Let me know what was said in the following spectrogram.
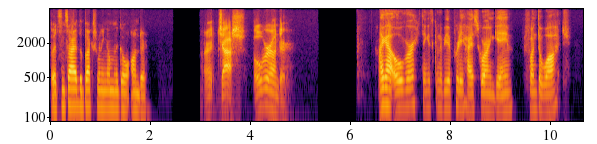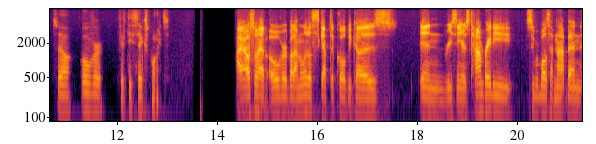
But since I have the Bucs winning, I'm gonna go under. All right, Josh, over under. I got over. I think it's gonna be a pretty high scoring game, fun to watch. So over 56 points. I also have over, but I'm a little skeptical because in recent years, Tom Brady Super Bowls have not been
